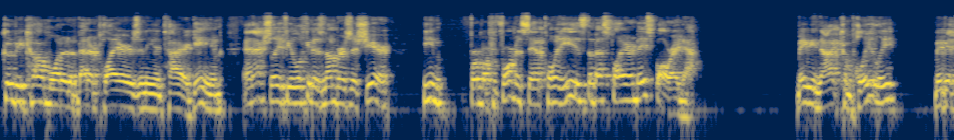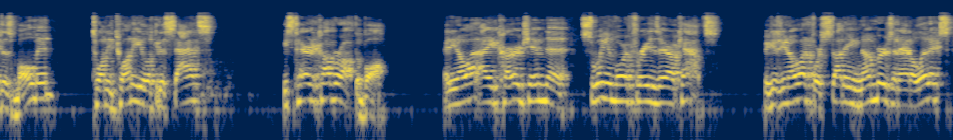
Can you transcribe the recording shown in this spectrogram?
Could become one of the better players in the entire game. And actually, if you look at his numbers this year, he, from a performance standpoint, he is the best player in baseball right now. Maybe not completely. Maybe at this moment, 2020, you look at his stats, he's tearing the cover off the ball. And you know what? I encourage him to swing in more three and zero counts. Because you know what? If we're studying numbers and analytics,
